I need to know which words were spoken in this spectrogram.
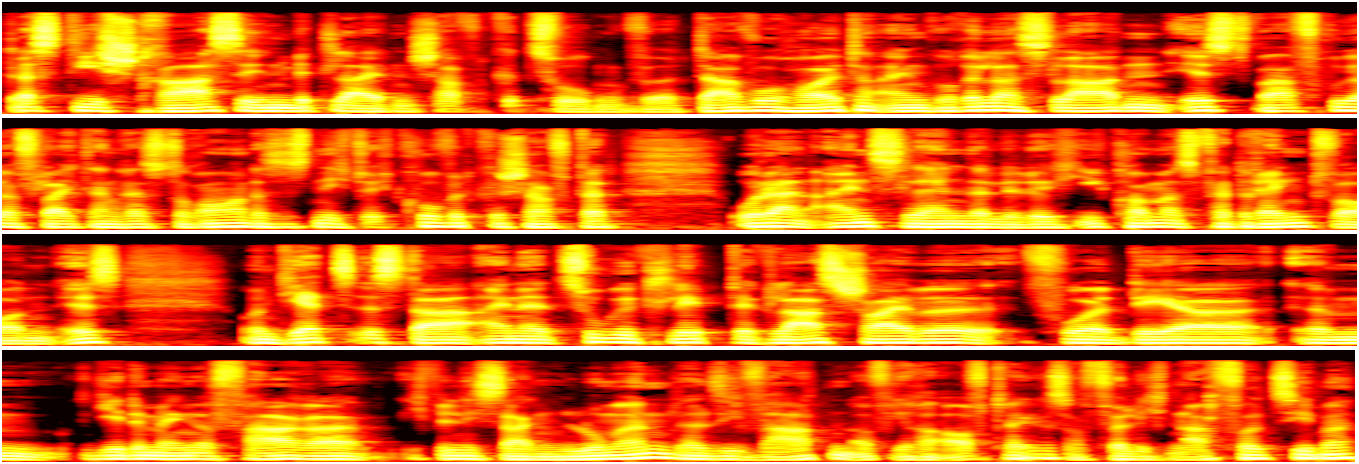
dass die Straße in Mitleidenschaft gezogen wird. Da, wo heute ein Gorillas-Laden ist, war früher vielleicht ein Restaurant, das es nicht durch Covid geschafft hat, oder ein Einzelhändler, der durch E-Commerce verdrängt worden ist. Und jetzt ist da eine zugeklebte Glasscheibe, vor der ähm, jede Menge Fahrer, ich will nicht sagen lungern, weil sie warten auf ihre Aufträge, ist auch völlig nachvollziehbar.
